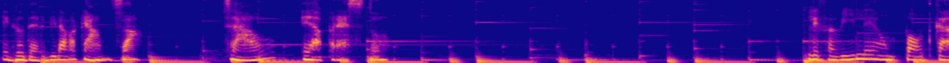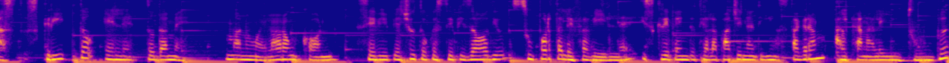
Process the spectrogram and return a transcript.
e godervi la vacanza. Ciao e a presto. Le faville è un podcast scritto e letto da me. Manuela Roncon. Se vi è piaciuto questo episodio, supporta le faville iscrivendoti alla pagina di Instagram, al canale YouTube,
